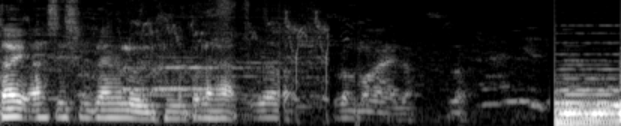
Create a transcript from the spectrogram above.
दाइ आशिष खेल्नु पहिला ल ल मगाए ल ल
